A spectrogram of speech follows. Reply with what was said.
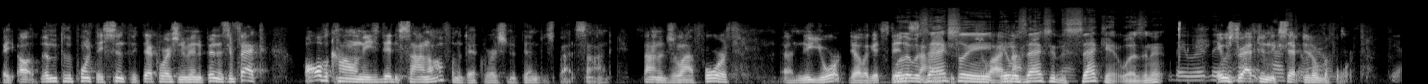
they uh, them to the point they sent the Declaration of Independence. In fact, all the colonies didn't sign off on the Declaration of Independence, despite signed. Signed on July fourth. Uh, New York delegates well, it was actually until July it was 9th. actually the Yeah. second, wasn't it? They were. They It was drafted and passed accepted on the fourth. Yeah.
